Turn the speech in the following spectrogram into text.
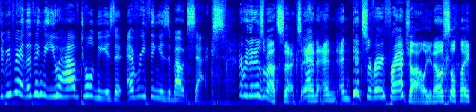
To be fair, the thing that you have told me is that everything is about sex. Everything is about sex, and and and dicks are very fragile, you know. So like,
